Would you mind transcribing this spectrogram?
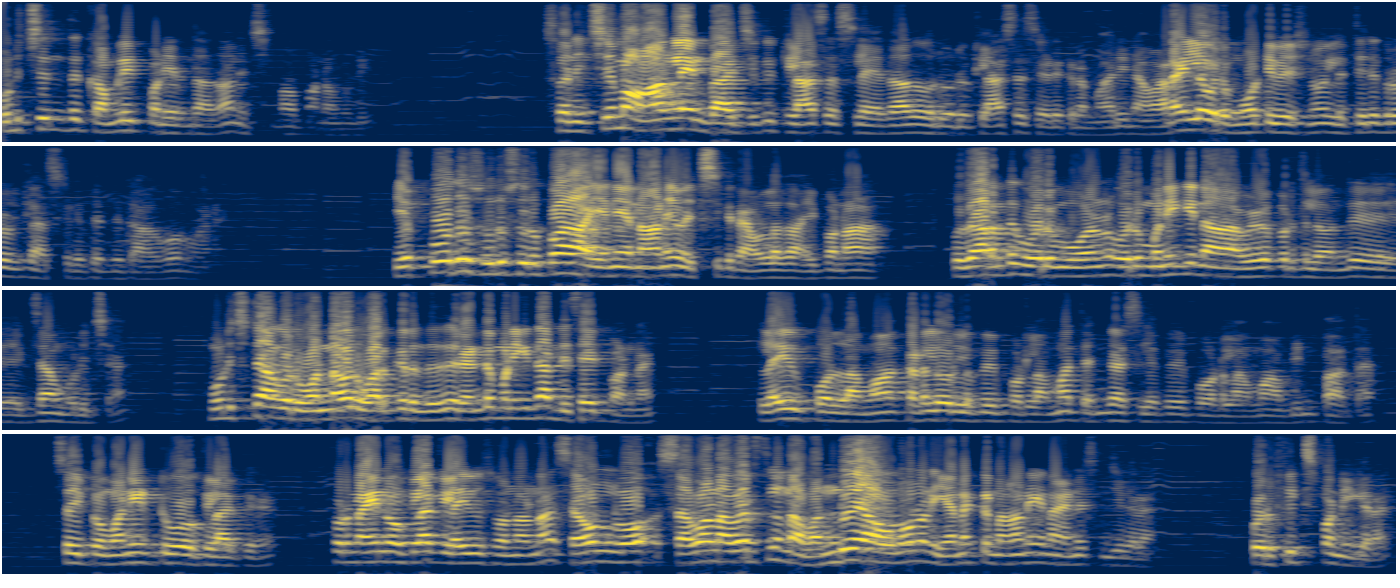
முடிச்சிருந்து கம்ப்ளீட் பண்ணியிருந்தா தான் நிச்சயமா பண்ண முடியும். ஸோ நிச்சயமா ஆன்லைன் பேட்சுக்கு கிளாஸஸில் ஏதாவது ஒரு ஒரு கிளாஸஸ் எடுக்கிற மாதிரி நான் வரையில ஒரு மோட்டிவேஷனோ இல்லை திருக்குறள் கிளாஸ் எடுக்கிறதுக்காகவும் வரேன். எப்போதும் சுறுசுறுப்பாக என்னை நானே வச்சுக்கிறேன் அவ்வளோதான் இப்போ நான் உதாரணத்துக்கு ஒரு ஒரு மணிக்கு நான் விழுப்புரத்தில் வந்து எக்ஸாம் முடித்தேன் முடிச்சுட்டு அங்கே ஒரு ஒன் ஹவர் ஒர்க் இருந்தது. ரெண்டு மணிக்கு தான் டிசைட் பண்ணேன். லைவ் போடலாமா? கடலூரில் போய் போடலாமா? தென்காசியில் போய் போடலாமா? அப்படின்னு பார்த்தேன். ஸோ இப்போ மணி டூ ஓ கிளாக் ஒரு நைன் ஓ கிளாக் லைவ் சொன்னோன்னா செவன் செவன் ஹவர்ஸில் நான் வந்தே ஆகணும்னு எனக்கு நானே நான் என்ன செஞ்சுக்கிறேன்? ஒரு ஃபிக்ஸ் பண்ணிக்கிறேன்.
